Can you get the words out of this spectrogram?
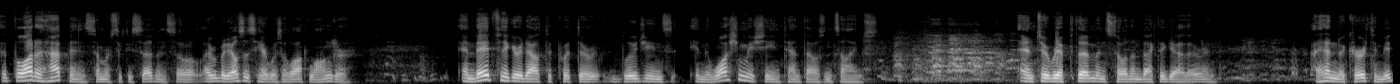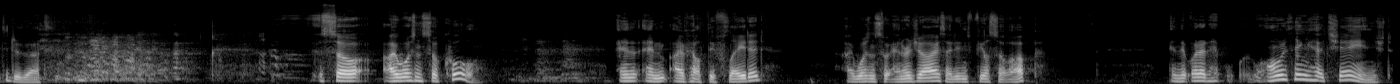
A lot had happened in summer '67, so everybody else's hair was a lot longer. And they'd figured out to put their blue jeans in the washing machine 10,000 times and to rip them and sew them back together. And it hadn't occurred to me to do that. so I wasn't so cool. And, and I felt deflated. I wasn't so energized. I didn't feel so up. And what had, the only thing that had changed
